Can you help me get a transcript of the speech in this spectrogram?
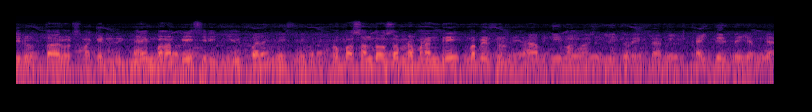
இருபத்தாறு வருஷமா கேட்டுட்டு இருக்கீங்க இப்பதான் பேசியிருக்கீங்க இப்போ தான் பேசியிருக்கிறேன் ரொம்ப சந்தோஷம் ரொம்ப நன்றி. உங்க பேர் சொல்லுங்க. நான் விஜயமங்கலம் ஈ துரைசாமி. கைத்தறி நெய்யருங்க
